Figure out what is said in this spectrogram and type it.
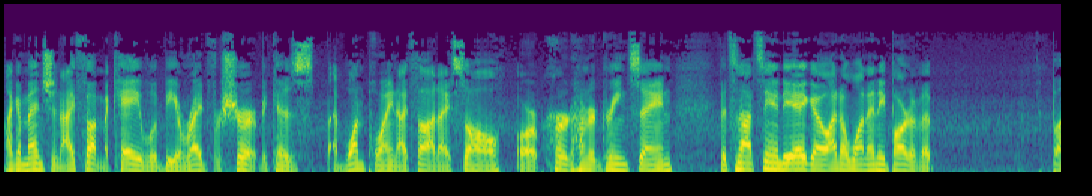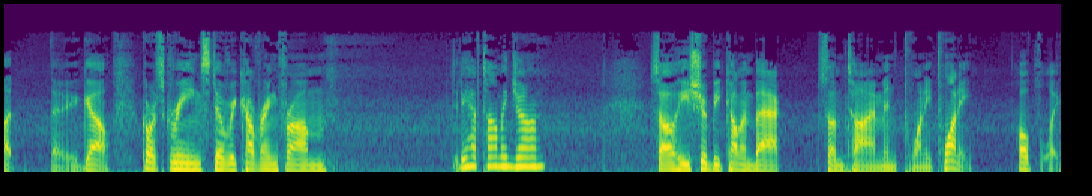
Like I mentioned, I thought McKay would be a red for sure because at one point I thought I saw or heard Hunter Greene saying, if it's not San Diego, I don't want any part of it. But there you go. Of course, Greene still recovering from. Did he have Tommy John? So he should be coming back sometime in 2020. Hopefully.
